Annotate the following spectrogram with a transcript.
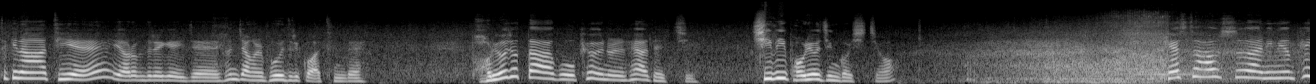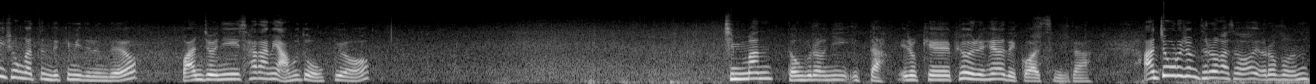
특히나 뒤에 여러분들에게 이제 현장을 보여드릴 것 같은데 버려졌다고 표현을 해야 될지 집이 버려진 것이죠. 게스트하우스 아니면 펜션 같은 느낌이 드는데요. 완전히 사람이 아무도 없고요. 집만 덩그러니 있다. 이렇게 표현을 해야 될 것 같습니다. 안쪽으로 좀 들어가서 여러분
